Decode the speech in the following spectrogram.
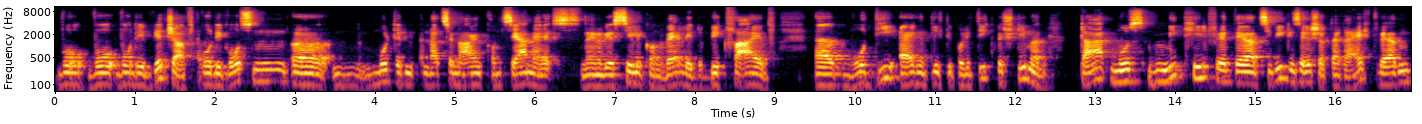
wo, wo, wo die Wirtschaft, wo die großen äh, multinationalen Konzerne, nennen wir Silicon Valley, the Big Five, äh, wo die eigentlich die Politik bestimmen, da muss mithilfe der Zivilgesellschaft erreicht werden,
